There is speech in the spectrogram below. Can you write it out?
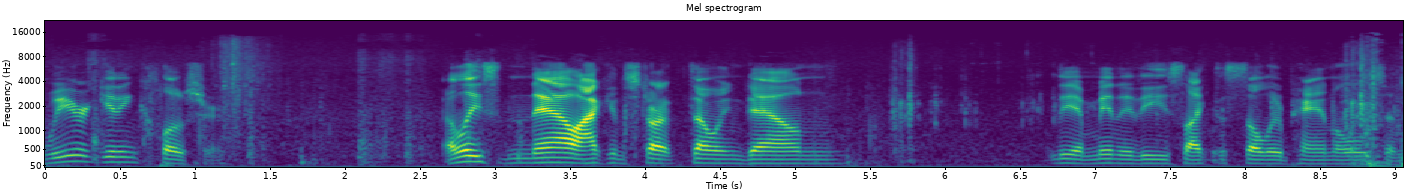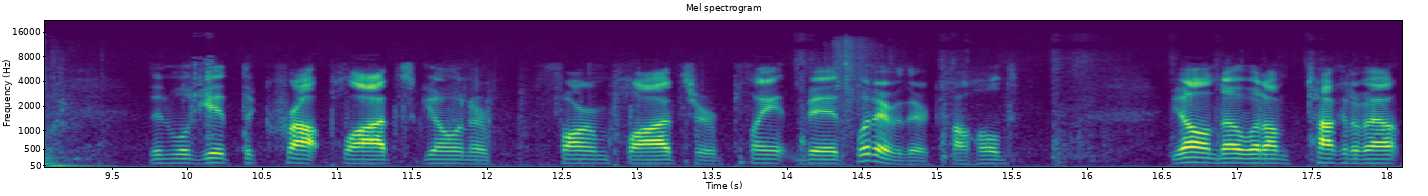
We are getting closer. At least now I can start throwing down the amenities like the solar panels and then we'll get the crop plots going or farm plots or plant beds, whatever they're called. Y'all know what I'm talking about.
